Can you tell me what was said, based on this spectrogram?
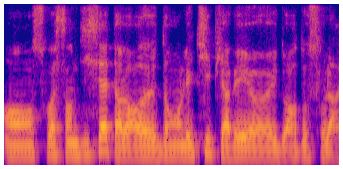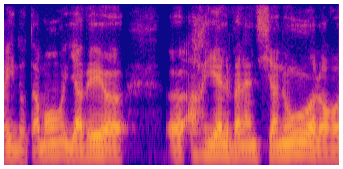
en, 77, alors dans l'équipe, il y avait Eduardo Solari notamment, il y avait Ariel Valenciano. Alors,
